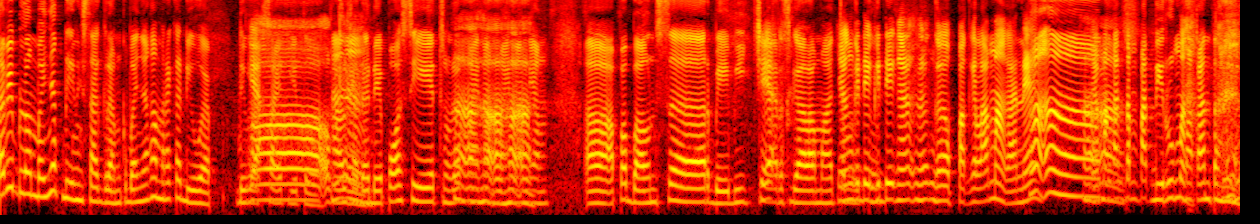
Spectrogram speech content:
Tapi belum banyak di Instagram. Kebanyakan mereka di web, di Ya. website gitu. Oh, oke. Harus ada deposit, kemudian mainan-mainan yang eh, apa bouncer, baby chair Ya. segala macam. Yang itu. gede-gede nggak pakai lama kan ya? Heeh. Yang makan tempat di rumah. makan tempat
